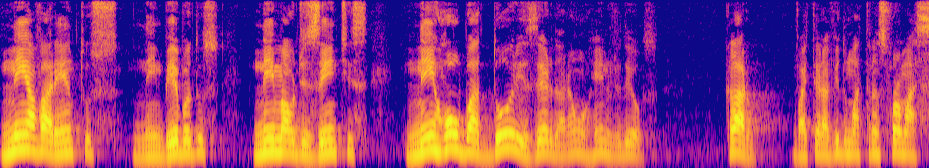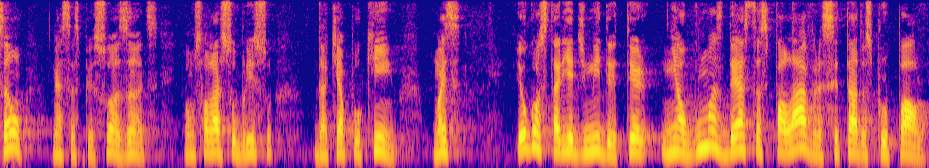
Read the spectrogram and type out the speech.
nem avarentos, nem bêbados, nem maldizentes, nem roubadores herdarão o reino de Deus. Claro, vai ter havido uma transformação nessas pessoas antes. Vamos falar sobre isso daqui a pouquinho. Mas eu gostaria de me deter em algumas destas palavras citadas por Paulo.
